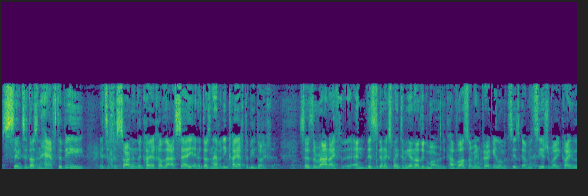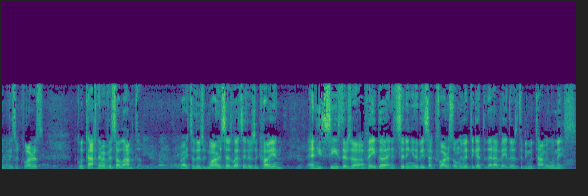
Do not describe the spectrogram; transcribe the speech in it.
since it doesn't have to be, it's a chasarn in the kayach of the assay, and it doesn't have any kayach to be daicha. Says the Ran, and this is going to explain to me another Gemara. The Kavos, I mean, Perek Elam Mitzis, Gav Mitzis, Shema Yikayin, Vubu Vesa Glakach Nemer Vesa Lamta. Right? So there's a Gemara, it says, let's say there's a Kayin, and he sees there's a Aveda, and it's sitting in a Vesa Kvaris, the only way to get to that Aveda is to be Matami Lames.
